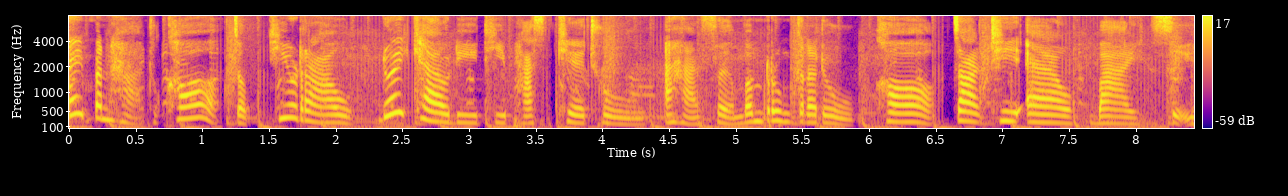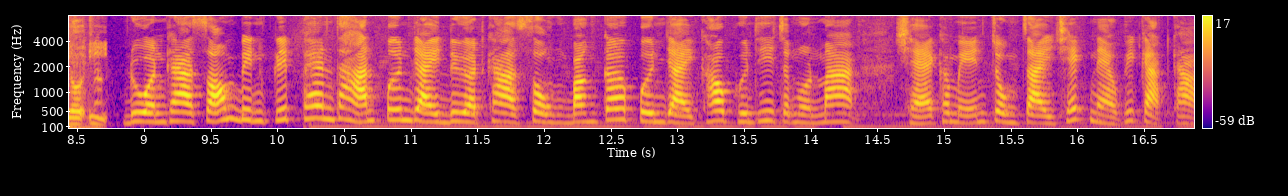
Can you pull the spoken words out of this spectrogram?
ให้ปัญหาทุกข้อจบที่เราด้วย c a l d t p l u s K2 อาหารเสริมบำรุงกระดูกข้อจาก TL by สุโยอิด่วนค่ะ ซ้อมบินกริปเพนทหารปืนใหญ่เดือดค่ะ ส่งบังเกอร์ปืนใหญ่เข้าพื้นที่จำนวนมาก แฉเขมรจงใจเช็คแนวพิกัดค่ะ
